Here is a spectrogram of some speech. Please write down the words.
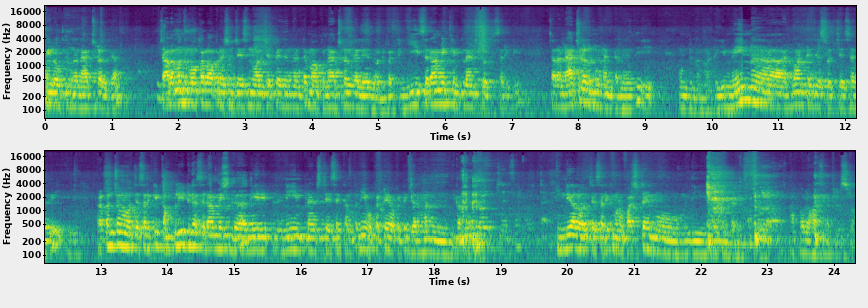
ఫీల్ అవుతుందో న్యాచురల్గా చాలా మంది ఆపరేషన్ చేసిన వాళ్ళు చెప్పేది ఏంటంటే మాకు న్యాచురల్గా లేదు అని. బట్ ఈ సెరామిక్ ఇంప్లాంట్స్ వచ్చేసరికి చాలా న్యాచురల్ మూమెంట్ అనేది ఉంటుందన్నమాట. ఈ మెయిన్ అడ్వాంటేజెస్ వచ్చేసరికి ఇవి. ప్రపంచంలో వచ్చేసరికి కంప్లీట్గా సెరామిక్ నీ నీ ఇంప్లాంట్స్ చేసే కంపెనీ ఒకటే ఒకటి జర్మన్ కంపెనీ ఇండియాలో వచ్చేసరికి మనం ఫస్ట్ టైం ఇది అపోలో హాస్పిటల్స్లో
